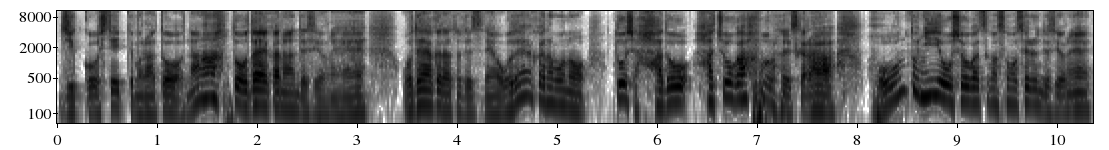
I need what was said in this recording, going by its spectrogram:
実行していってもらうとなんと穏やかなんですよね。穏やかだとですね穏やかなもの同士波動波長が合うものですから本当にいいお正月が過ごせるんですよね。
